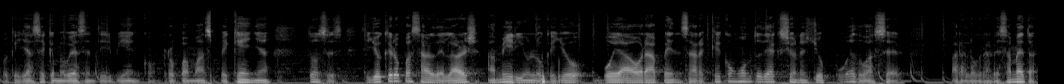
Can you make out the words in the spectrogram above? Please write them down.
porque ya sé que me voy a sentir bien con ropa más pequeña. Entonces, si yo quiero pasar de large a medium, lo que yo voy ahora a pensar, ¿qué conjunto de acciones yo puedo hacer? para lograr esa meta.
